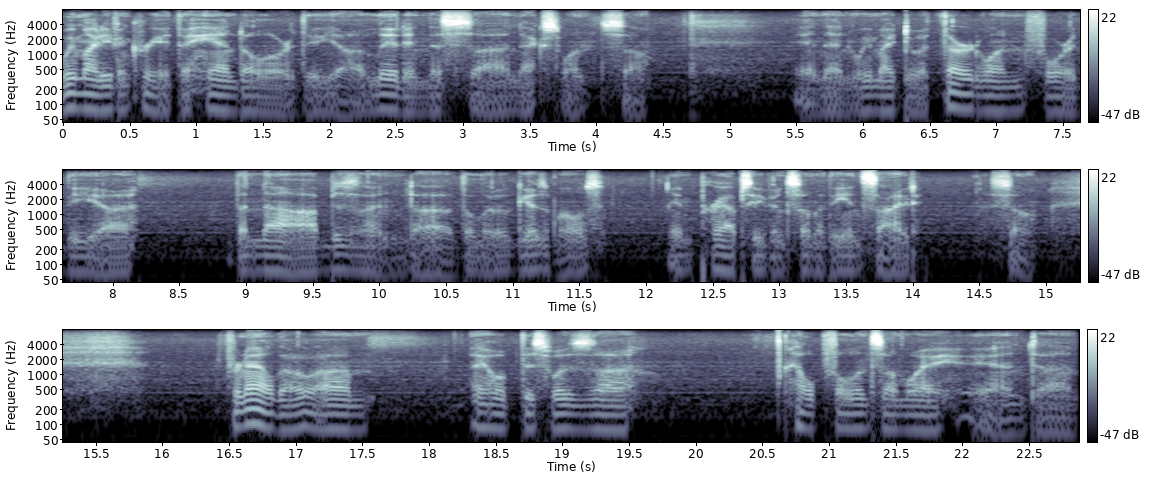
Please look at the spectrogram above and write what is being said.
we might even create the handle or the uh, lid in this uh, next one. So, and then we might do a third one for the uh, the knobs and uh, the little gizmos and perhaps even some of the inside. So for now though, um, I hope this was uh, helpful in some way and um,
